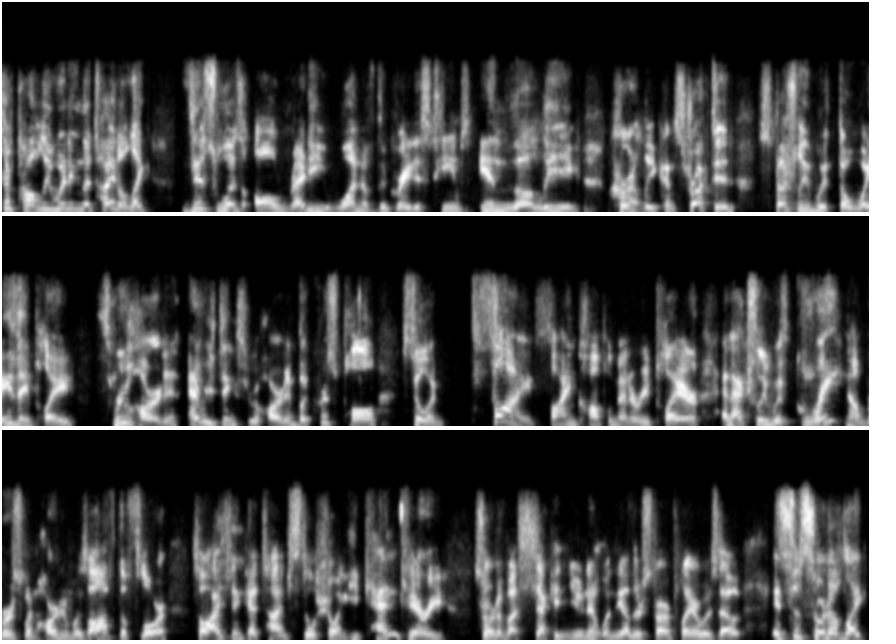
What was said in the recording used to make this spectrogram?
They're probably winning the title. Like this was already one of the greatest teams in the league currently constructed, especially with the way they played through Harden, everything through Harden. But Chris Paul still a fine, fine complementary player, and actually with great numbers when Harden was off the floor. So I think at times still showing he can carry sort of a second unit when the other star player was out. It's just sort of like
